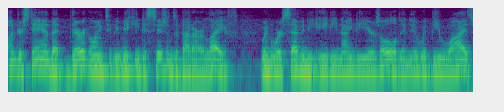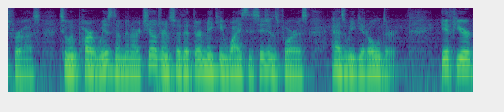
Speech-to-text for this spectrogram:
understand that they're going to be making decisions about our life when we're 70, 80, 90 years old. And it would be wise for us to impart wisdom in our children so that they're making wise decisions for us as we get older. If your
